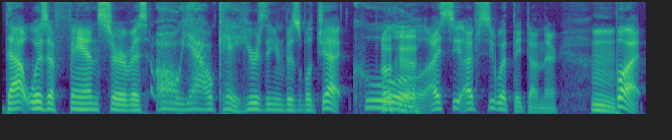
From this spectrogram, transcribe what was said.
that was a fan service. Oh yeah, okay, here's the invisible jet. Cool. Okay. I see I see what they've done there. Hmm. But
